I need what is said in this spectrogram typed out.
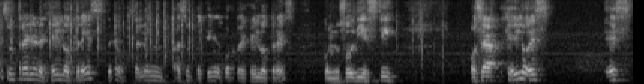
Es un tráiler de Halo 3, creo. Sale un, hace un pequeño corto de Halo 3 con los ODST. O sea, Halo es, es,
